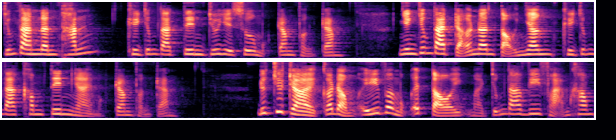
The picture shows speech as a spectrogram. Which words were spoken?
chúng ta nên thánh khi chúng ta tin Chúa Giêsu 100%, nhưng chúng ta trở nên tội nhân khi chúng ta không tin Ngài 100%. Đức Chúa Trời có đồng ý với một ít tội mà chúng ta vi phạm không?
